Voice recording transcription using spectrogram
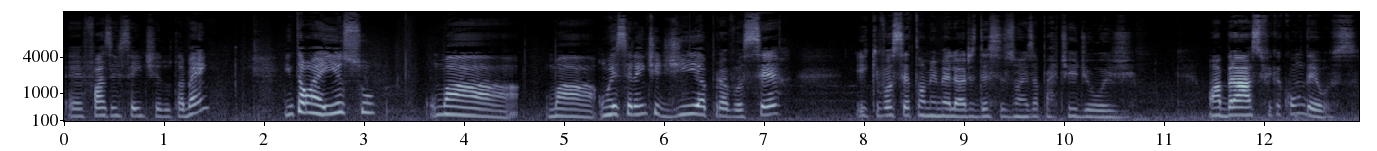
é, fazem sentido, tá bem? Então é isso. Uma, uma, um excelente dia para você e que você tome melhores decisões a partir de hoje. Um abraço, fica com Deus.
